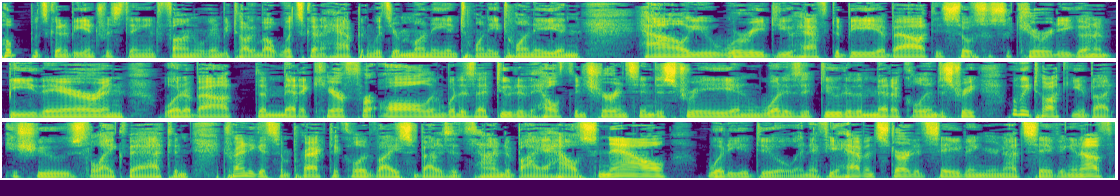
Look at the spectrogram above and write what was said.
hope it's going to be interesting and fun. We're going to be talking about what's going to happen with your money in 2020 and how you worried you have to be about is Social Security going to be there, and what about the Medicare for all, and what does that do to the health insurance industry, and what does it do to the medical industry? We'll be talking about issues like that and trying to get some practical advice about is it time to buy a house now? What do you do? And if you haven't started saving, you're not saving enough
